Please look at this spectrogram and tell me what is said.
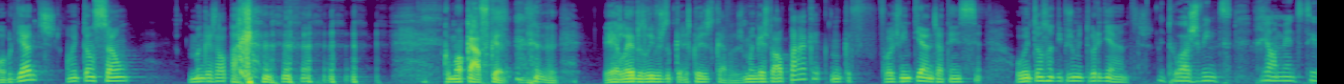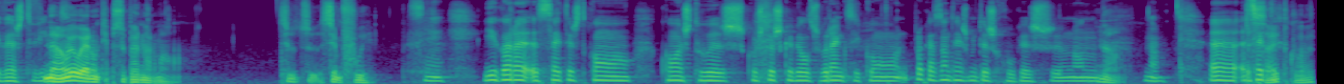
Ou brilhantes, ou então são mangas de alpaca. Como o Kafka. É ler os livros, de, as coisas de Kafka. Os mangas de alpaca, que nunca, aos 20 anos já 60. Ou então são tipos muito brilhantes. E tu aos 20 realmente tiveste 20. Não, eu era um tipo super normal. Sempre fui. Sim. E agora aceitas-te com, com, as tuas, com os teus cabelos brancos e com. Por acaso não tens muitas rugas? Não. Não. Não. Aceita- Aceito, claro.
